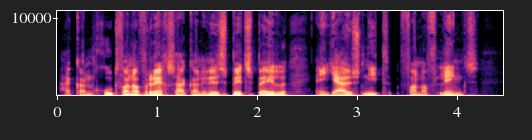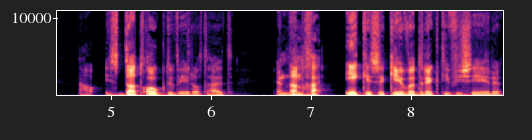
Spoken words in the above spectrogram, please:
Hij kan goed vanaf rechts, hij kan in de spits spelen en juist niet vanaf links. Nou, is dat ook de wereld uit. En dan ga ik eens een keer wat rectificeren.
